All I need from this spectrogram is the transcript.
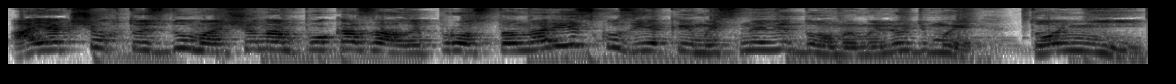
А якщо хтось думає, що нам показали просто нарізку з якимись невідомими людьми, то ні.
